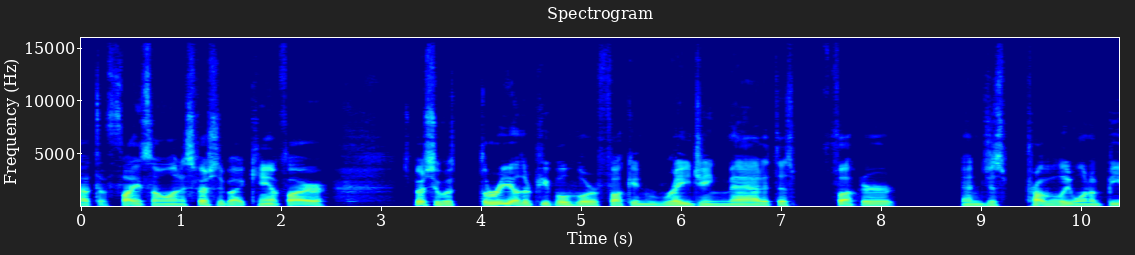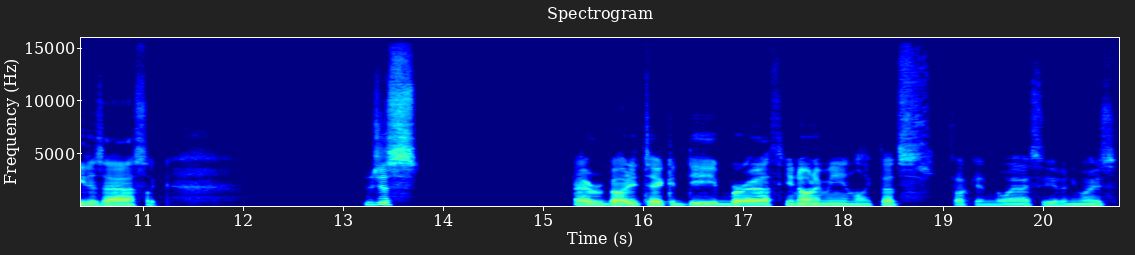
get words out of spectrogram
have to fight someone, especially by a campfire, especially with three other people who are fucking raging mad at this fucker and just probably want to beat his ass. Like, just everybody take a deep breath. You know what I mean? Like, that's fucking the way I see it, anyways.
